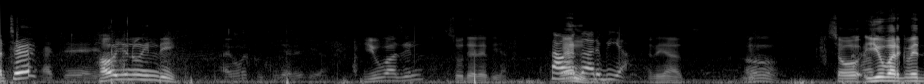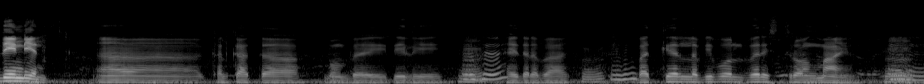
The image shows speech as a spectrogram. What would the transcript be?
ਅੱਛੇ ਅੱਛਾ ਹੈ। How you know Hindi I went to Saudi Arabia. You was in Arabia. South When? Arabia Riyadh. Oh. So you work with the Indians? Uh, Calcutta, Bombay, Delhi, mm-hmm. Hyderabad. Mm-hmm. But Kerala people very strong mind. Mm-hmm.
